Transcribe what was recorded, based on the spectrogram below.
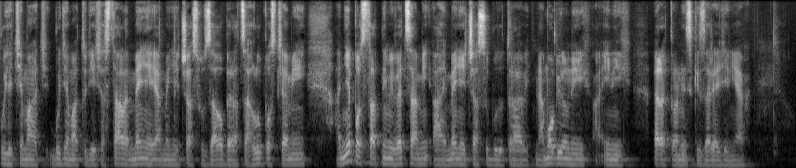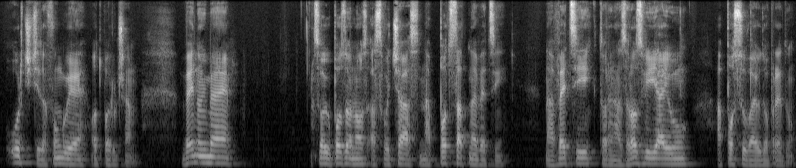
budete mať, bude mať to dieťa stále menej a menej času zaoberať sa hlúpostiami a nepodstatnými vecami a aj menej času budú tráviť na mobilných a iných elektronických zariadeniach. Určite to funguje, odporúčam. Venujme svoju pozornosť a svoj čas na podstatné veci. Na veci, ktoré nás rozvíjajú a posúvajú dopredu.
